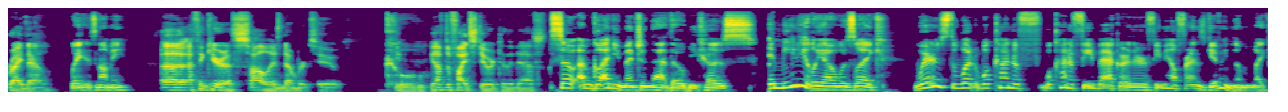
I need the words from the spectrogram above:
right now. Wait, it's not me? Uh, I think you're a solid number two. Cool. You have to fight Stewart to the death. So I'm glad you mentioned that though, because immediately I was like, where's the what what kind of what kind of feedback are their female friends giving them? Like,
